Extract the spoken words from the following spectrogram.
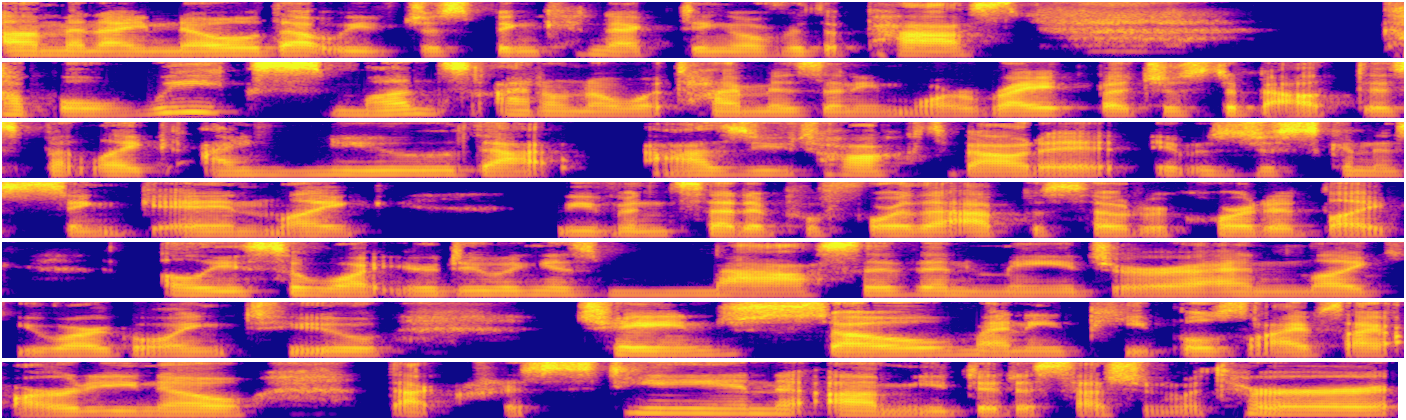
um and i know that we've just been connecting over the past couple weeks months i don't know what time is anymore right but just about this but like i knew that as you talked about it it was just going to sink in like we even said it before the episode recorded like Elisa, what you're doing is massive and major, and like you are going to changed so many people's lives. I already know that Christine, um, you did a session with her.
